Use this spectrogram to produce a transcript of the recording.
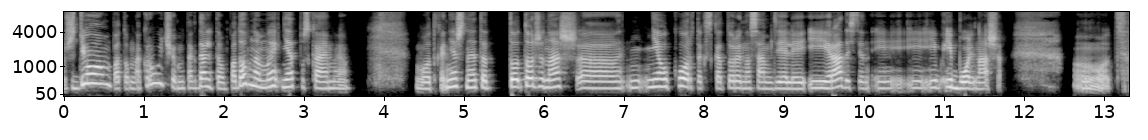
ждем, потом накручиваем и так далее и тому подобное, мы не отпускаем ее. Вот, конечно, это тот, тот же наш э, неокортекс, который на самом деле и радостен, и, и, и боль наша. Вот.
